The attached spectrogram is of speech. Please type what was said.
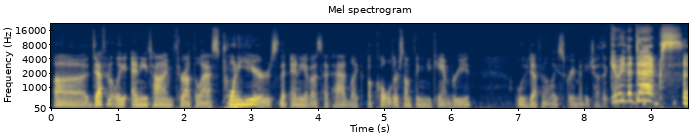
Uh, definitely any time throughout the last 20 years that any of us have had like a cold or something and you can't breathe, we've definitely screamed at each other, give me the dex!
